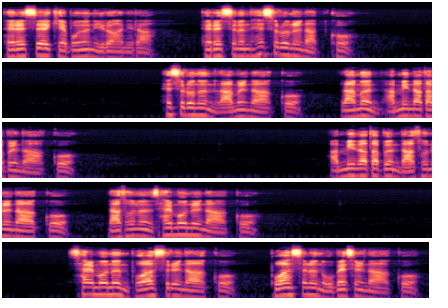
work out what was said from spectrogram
베레스의 계보는 이러하니라. 베레스는 헤스론을 낳고 헤스론은 람을 낳았고 람은 암미나답을 낳았고 암미나답은 나손을 낳았고 나손은 살몬을 낳았고 살몬은 보아스를 낳았고 보아스는 오벳을 낳았고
